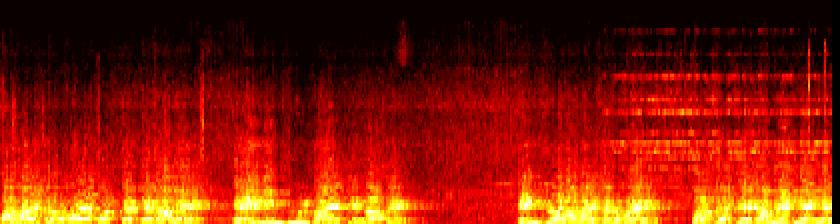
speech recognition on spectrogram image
বাসায় ছোট করে প্রত্যেকটা গ্রামে এই কয়েক চিহ্ন আছে। মিন্টু বাসায় করে প্রত্যেকটা গ্রামে গিয়ে গিয়ে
